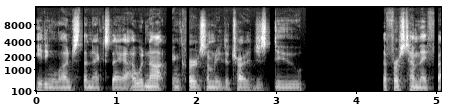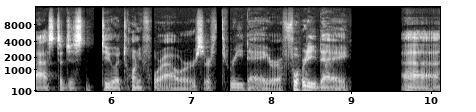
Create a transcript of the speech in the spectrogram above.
eating lunch the next day. I would not encourage somebody to try to just do the first time they fast to just do a 24 hours or three day or a 40 day. Uh,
